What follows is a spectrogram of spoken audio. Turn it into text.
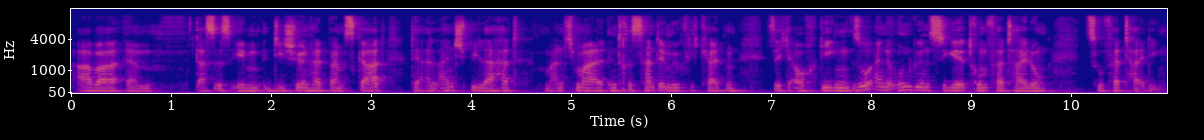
aber ähm, das ist eben die Schönheit beim Skat. Der Alleinspieler hat manchmal interessante Möglichkeiten, sich auch gegen so eine ungünstige Trumpfverteilung zu verteidigen.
